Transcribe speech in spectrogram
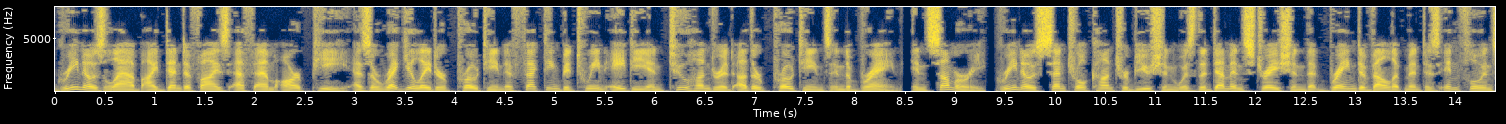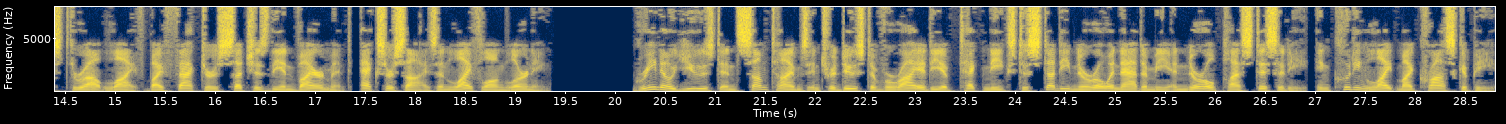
Greenough's lab identifies FMRP as a regulator protein affecting between 80 and 200 other proteins in the brain. In summary, Greenough's central contribution was the demonstration that brain development is influenced throughout life by factors such as the environment, exercise, and lifelong learning. Greenough used and sometimes introduced a variety of techniques to study neuroanatomy and neural plasticity, including light microscopy,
